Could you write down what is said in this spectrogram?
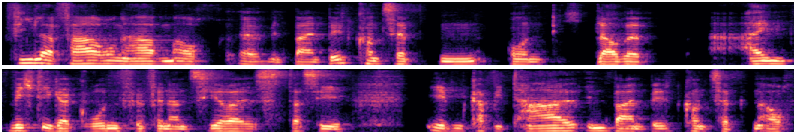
viel Erfahrung haben, auch äh, mit Buy and Build Konzepten. Und ich glaube, ein wichtiger Grund für Finanzierer ist, dass sie eben Kapital in Buy and Build Konzepten auch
